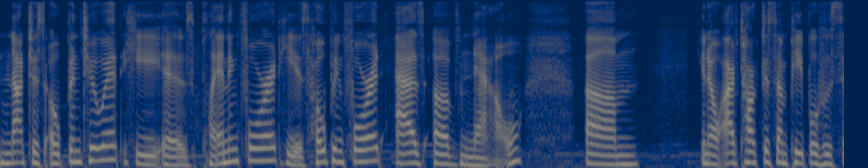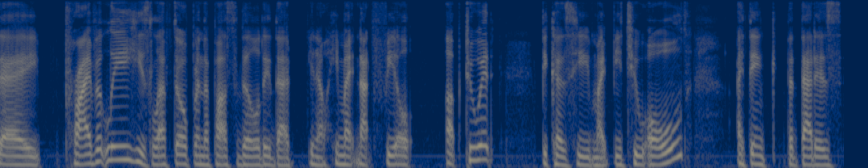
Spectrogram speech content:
not just open to it, he is planning for it, he is hoping for it as of now. Um, you know, I've talked to some people who say privately he's left open the possibility that, you know, he might not feel up to it because he might be too old. I think that that is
